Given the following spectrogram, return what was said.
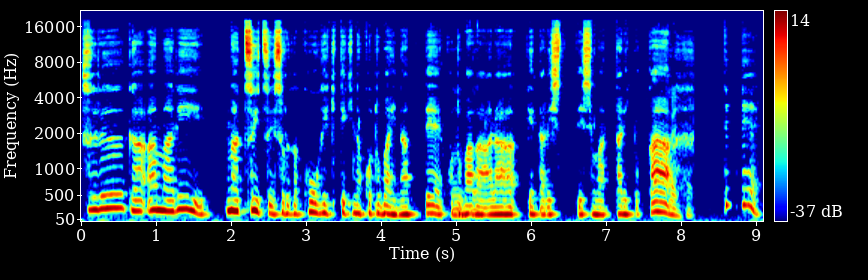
するがあまり、まあ、ついついそれが攻撃的な言葉になって、言葉が荒げたりしてしまったりとか、はいはい。で、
